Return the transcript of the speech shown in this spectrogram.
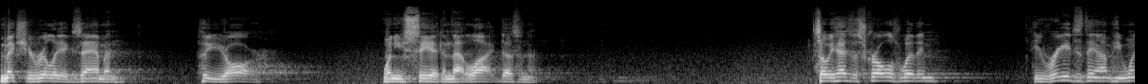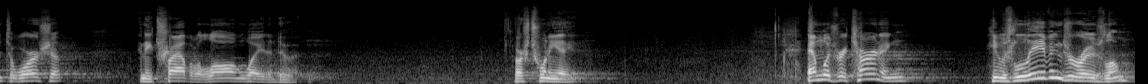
Makes you really examine who you are when you see it in that light, doesn't it? So he has the scrolls with him. He reads them. He went to worship, and he traveled a long way to do it. Verse 28 and was returning. He was leaving Jerusalem,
